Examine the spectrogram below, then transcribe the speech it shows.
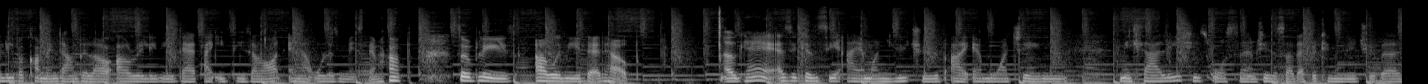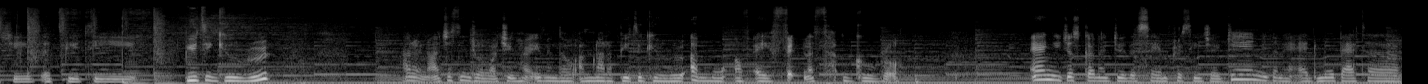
leave a comment down below. I'll really need that. I eat these a lot and I always mess them up. So please, I will need that help. Okay, as you can see, I am on YouTube. I am watching Mihlali. She's awesome. She's a South African YouTuber. She's a beauty beauty guru. I don't know. I just enjoy watching her, even though I'm not a beauty guru. I'm more of a fitness guru. And you're just gonna do the same procedure again. You're gonna add more batter.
